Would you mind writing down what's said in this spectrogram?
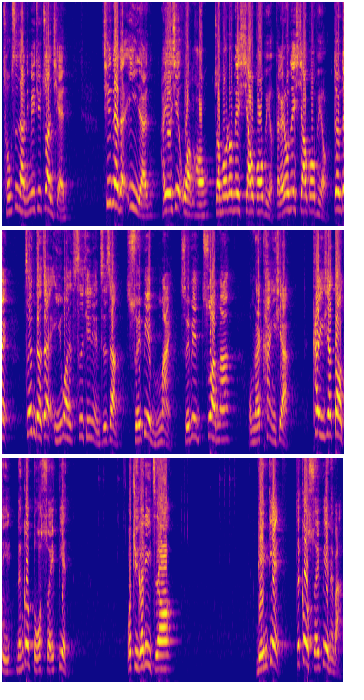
从市场里面去赚钱。现在的艺人，还有一些网红，专门弄那销股票，大概弄那销股票，对不对？真的在一万四千点之上随便买随便赚吗？我们来看一下。看一下到底能够多随便？我举个例子哦，连电这够随便的吧？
